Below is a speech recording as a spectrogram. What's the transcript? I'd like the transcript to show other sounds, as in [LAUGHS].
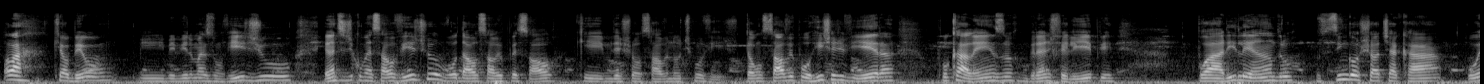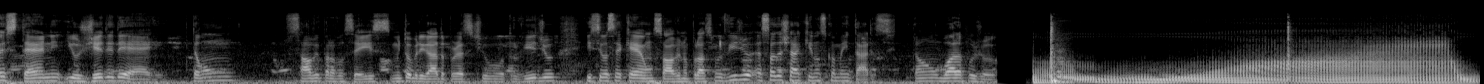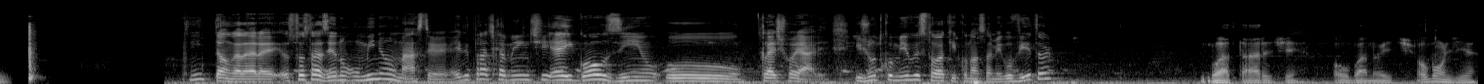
Olá, aqui é o Bill e bem-vindo a mais um vídeo. Antes de começar o vídeo, vou dar o um salve pro pessoal que me deixou o salve no último vídeo. Então, salve pro Richard Vieira, pro Calenzo, o grande Felipe, pro Ari Leandro, o Single Shot AK, o Esterne e o GDDR. Então, salve para vocês. Muito obrigado por assistir o outro vídeo. E se você quer um salve no próximo vídeo, é só deixar aqui nos comentários. Então, bora pro jogo. Então, galera, eu estou trazendo um Minion Master. Ele praticamente é igualzinho o Clash Royale. E junto comigo estou aqui com o nosso amigo Vitor. Boa tarde, ou boa noite, ou bom dia.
